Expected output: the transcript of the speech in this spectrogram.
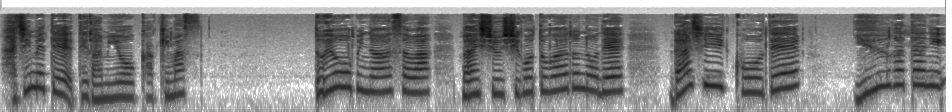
初めて手紙を書きます。土曜日の朝は毎週仕事があるので、ラジコで夕方に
